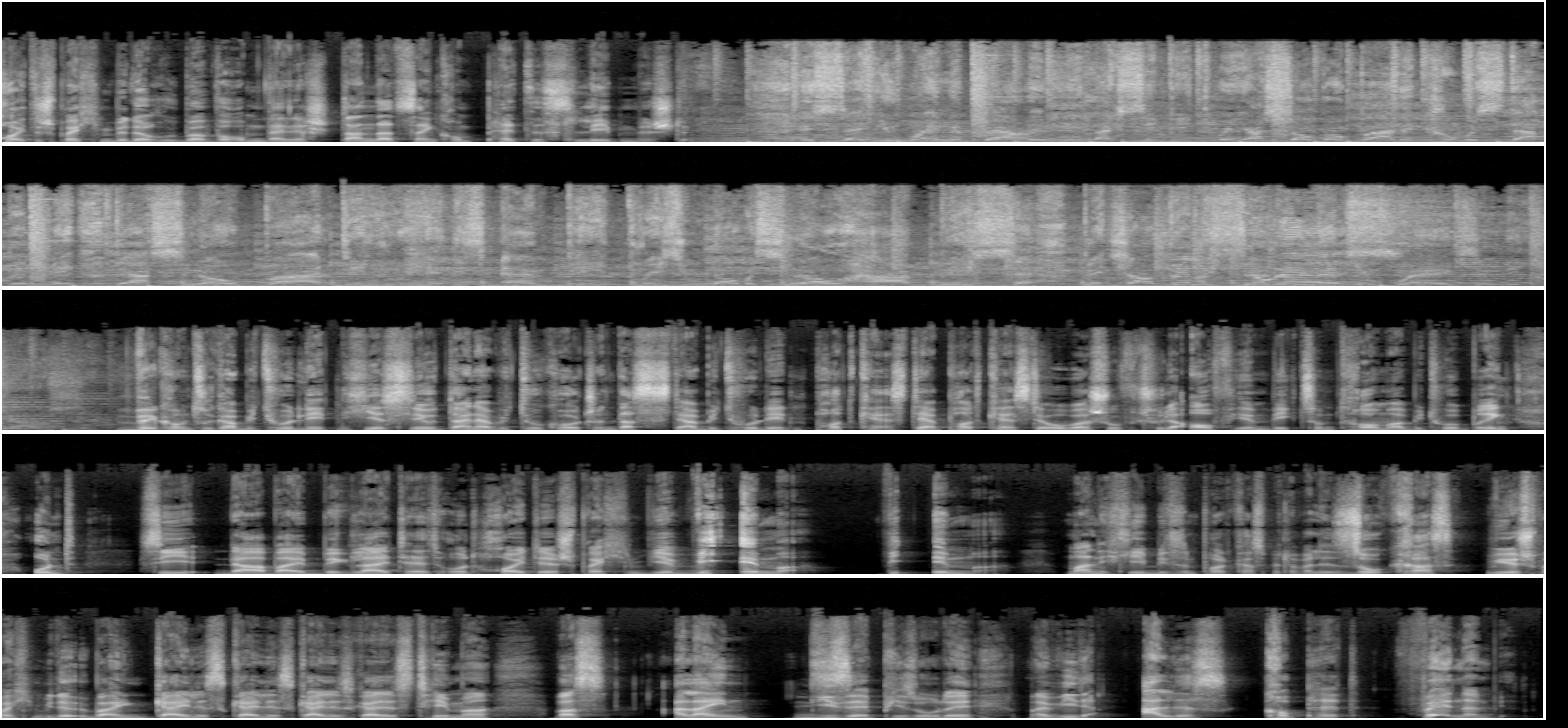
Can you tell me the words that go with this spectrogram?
Heute sprechen wir darüber, warum deine Standards dein komplettes Leben bestimmen. Willkommen zurück, Abiturläden. Hier ist Leo, dein Abiturcoach, und das ist der Abiturläden Podcast. Der Podcast, der Oberstufenschüler auf ihrem Weg zum Traumabitur bringt und sie dabei begleitet. Und heute sprechen wir wie immer, wie immer Mann, ich liebe diesen Podcast mittlerweile so krass. Wir sprechen wieder über ein geiles, geiles, geiles, geiles Thema, was allein diese Episode mal wieder alles komplett verändern wird.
